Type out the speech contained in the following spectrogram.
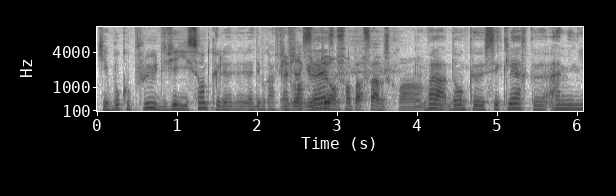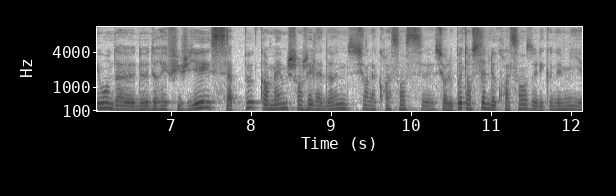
qui est beaucoup plus vieillissante que la, démographie française. 1,2 enfants par femme, je crois. Hein. Voilà, donc euh, c'est clair qu'un million de, réfugiés, ça peut quand même changer la donne sur la croissance, euh, sur le potentiel de croissance de l'économie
